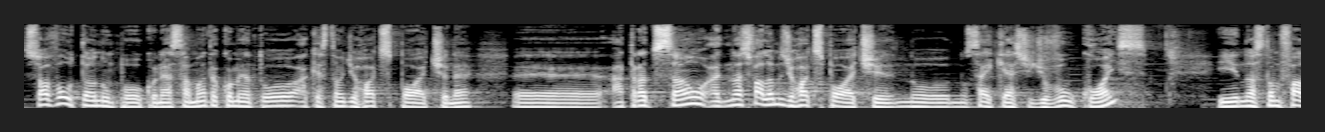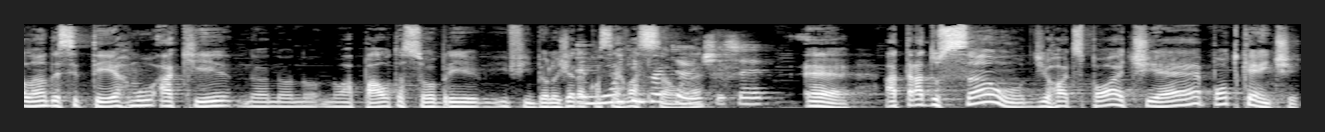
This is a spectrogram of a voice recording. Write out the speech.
Só voltando um pouco, né? Samantha comentou a questão de hotspot, né? É, a tradução, nós falamos de hotspot no, no SciCast de vulcões, e nós estamos falando esse termo aqui no, no, numa pauta sobre, enfim, biologia é da conservação. Muito né? importante, né? isso é é, a tradução de hotspot é ponto quente,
